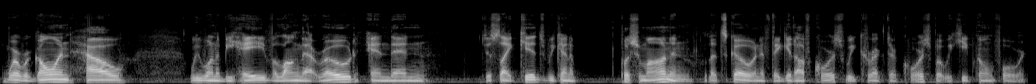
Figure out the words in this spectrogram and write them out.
where we're going, how we want to behave along that road, and then just like kids, we kind of push them on and let's go. And if they get off course, we correct their course, but we keep going forward.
